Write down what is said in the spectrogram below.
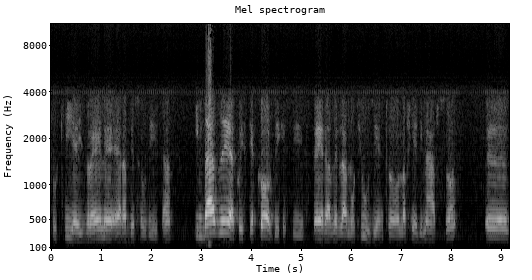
Turchia, Israele e Arabia Saudita. In base a questi accordi che si spera verranno chiusi entro la fine di marzo, eh,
